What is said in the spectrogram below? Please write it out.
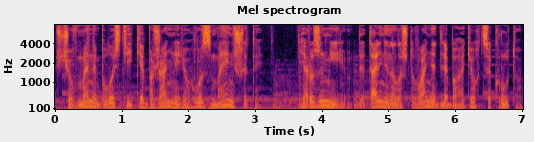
що в мене було стійке бажання його зменшити. Я розумію, детальні налаштування для багатьох це круто,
